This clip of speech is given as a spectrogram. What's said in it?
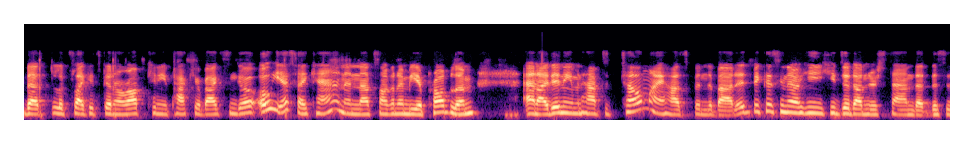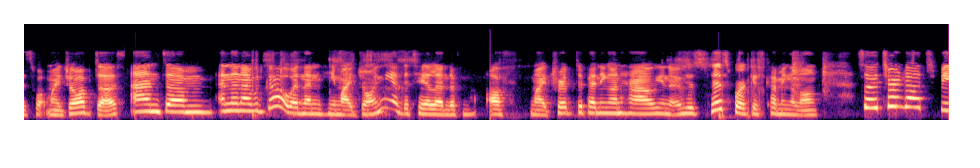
that looks like it's going to erupt can you pack your bags and go? Oh yes, I can and that's not going to be a problem. And I didn't even have to tell my husband about it because you know he he did understand that this is what my job does. And um and then I would go and then he might join me at the tail end of of my trip depending on how, you know, his his work is coming along. So it turned out to be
